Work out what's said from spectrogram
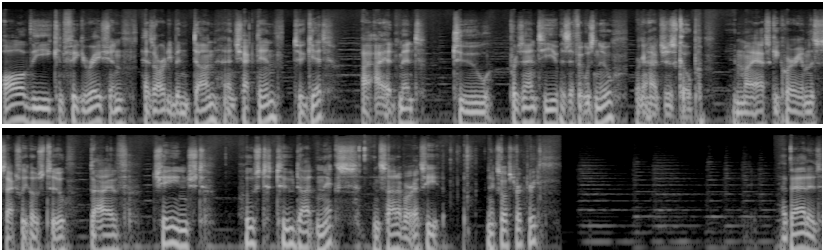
All of the configuration has already been done and checked in to Git. I, I had meant to present to you as if it was new. We're going to have to just cope in my ASCII aquarium. This is actually host 2. I've changed host2.nix inside of our etc NixOS directory. I've added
